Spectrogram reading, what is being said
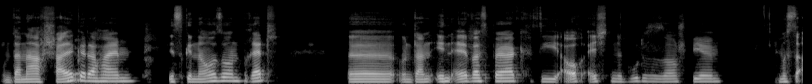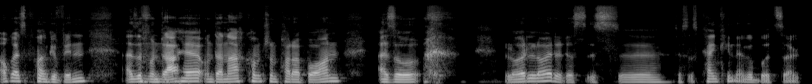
Und danach Schalke ja. daheim ist genauso ein Brett. Äh, und dann in Elversberg, die auch echt eine gute Saison spielen, musste auch erstmal gewinnen. Also von mhm. daher, und danach kommt schon Paderborn. Also Leute, Leute, das ist, äh, das ist kein Kindergeburtstag.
